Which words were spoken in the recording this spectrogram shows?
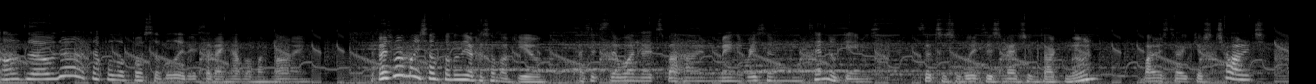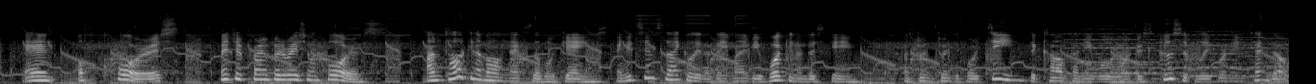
Although there are a couple of possibilities that I have on my mind. The first one might sound familiar to some of you, as it's the one that's behind many recent Nintendo games, such as Luigi's Mansion Dark Moon, Mario Strikers Charge, and, of course, Metroid Prime Federation Force. I'm talking about Next Level Games, and it seems likely that they might be working on this game, as from 2014, the company will work exclusively for Nintendo,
